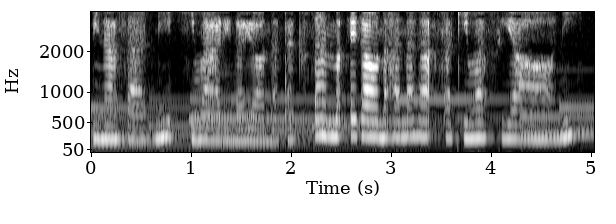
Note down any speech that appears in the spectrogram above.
皆さんにひまわりのようなたくさんの笑顔の花が咲きますように。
